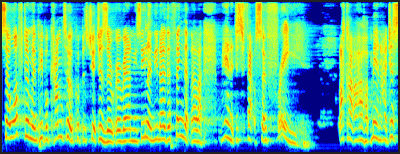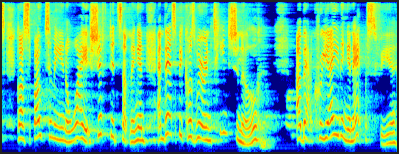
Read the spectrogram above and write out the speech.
So often, when people come to Equippers churches around New Zealand, you know, the thing that they're like, man, it just felt so free. Like, oh, man, I just, God spoke to me in a way, it shifted something. And, and that's because we're intentional about creating an atmosphere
